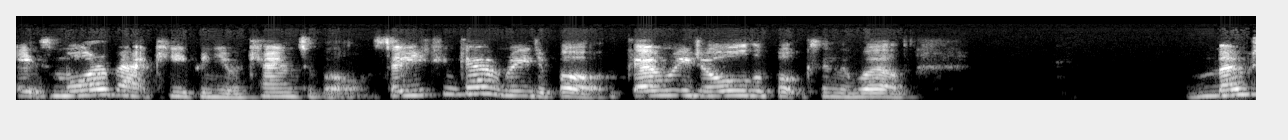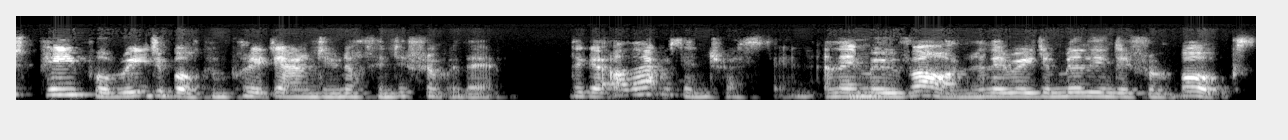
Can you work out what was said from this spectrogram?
It's more about keeping you accountable. So you can go and read a book, go and read all the books in the world. Most people read a book and put it down and do nothing different with it. They go, oh, that was interesting. And they mm-hmm. move on and they read a million different books.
